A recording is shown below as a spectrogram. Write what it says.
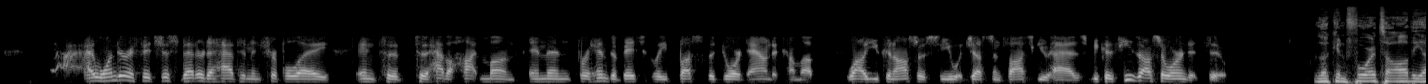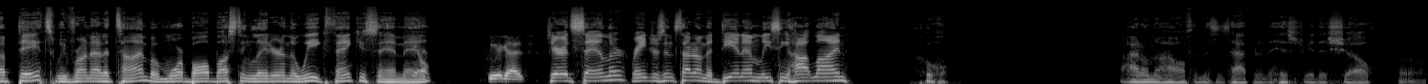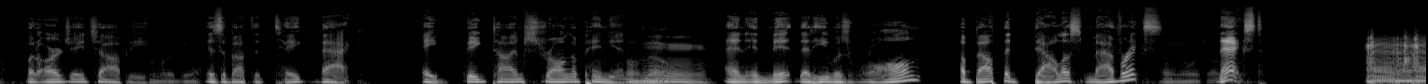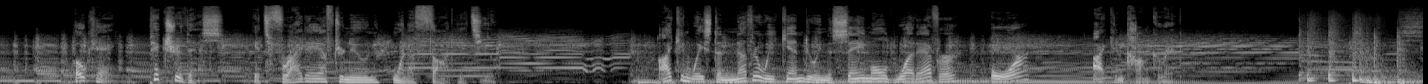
I wonder if it's just better to have him in AAA and to to have a hot month, and then for him to basically bust the door down to come up, while you can also see what Justin Foscue has because he's also earned it too. Looking forward to all the updates. We've run out of time, but more ball busting later in the week. Thank you, Sam, man. See you guys. Jared Sandler, Rangers Insider on the DNM Leasing Hotline. Oh, I don't know how often this has happened in the history of this show, oh. but RJ Choppy is about to take back a big time strong opinion oh, no. Hmm. and admit that he was wrong about the Dallas Mavericks? Next. Okay, picture this. It's Friday afternoon when a thought hits you. I can waste another weekend doing the same old whatever, or I can conquer it.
